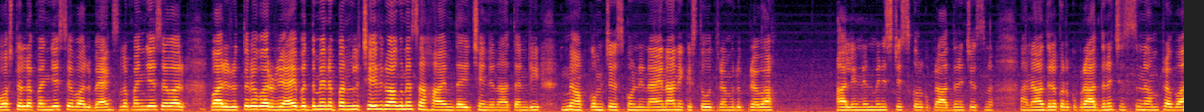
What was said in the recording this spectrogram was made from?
పోస్టల్లో పనిచేసే వాళ్ళు బ్యాంక్స్లో పనిచేసేవారు వారి వృత్తిలో వారు న్యాయబద్ధమైన పనులు చేసిన వాగున సహాయం దయచేయండి నా తండ్రి. జ్ఞాపకం చేసుకోండి. నాయనానికి స్తోత్రములు ప్రభా. ఆల్ ఇండియన్ మినిస్ట్రీస్ కొరకు ప్రార్థన చేస్తున్నాం అనాథుల కొరకు ప్రార్థన చేస్తున్నాం ప్రభా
